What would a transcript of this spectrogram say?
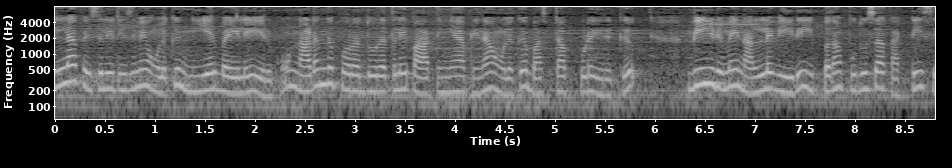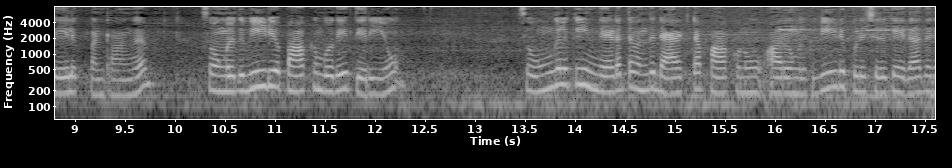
எல்லா ஃபெசிலிட்டிஸுமே உங்களுக்கு நியர்பைலே இருக்கும். நடந்து போகிற தூரத்துலேயே பார்த்தீங்க அப்படின்னா உங்களுக்கு பஸ் ஸ்டாப் கூட இருக்குது வீடுமே நல்ல வீடு. இப்போ தான் புதுசாக கட்டி சேலுக்கு பண்ணுறாங்க ஸோ உங்களுக்கு வீடியோ பார்க்கும்போதே தெரியும். ஸோ உங்களுக்கு இந்த இடத்த வந்து டைரெக்டாக பார்க்கணும். ஆர் உங்களுக்கு வீடு பிடிச்சிருக்கு ஏதாவது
